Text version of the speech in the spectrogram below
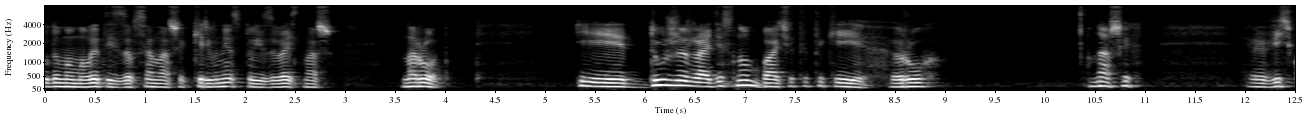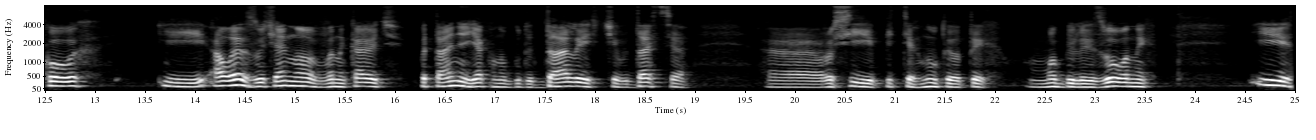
Будемо молитись за все наше керівництво і за весь наш народ. І дуже радісно бачити такий рух наших е, військових. І, але, звичайно, виникають питання, як воно буде далі, чи вдасться е, Росії підтягнути отих мобілізованих. І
